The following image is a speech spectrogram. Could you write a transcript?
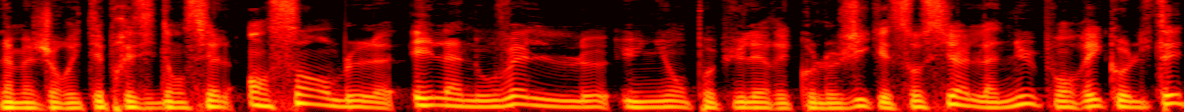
la majorité présidentielle Ensemble et la nouvelle Union populaire écologique et sociale, la NUP, ont récolté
